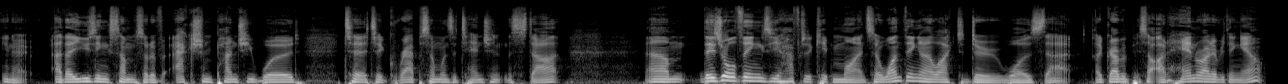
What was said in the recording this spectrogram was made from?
you know, are they using some sort of action punchy word to to grab someone's attention at the start? Um, these are all things you have to keep in mind. So one thing I like to do was that I'd grab a so I'd handwrite everything out.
